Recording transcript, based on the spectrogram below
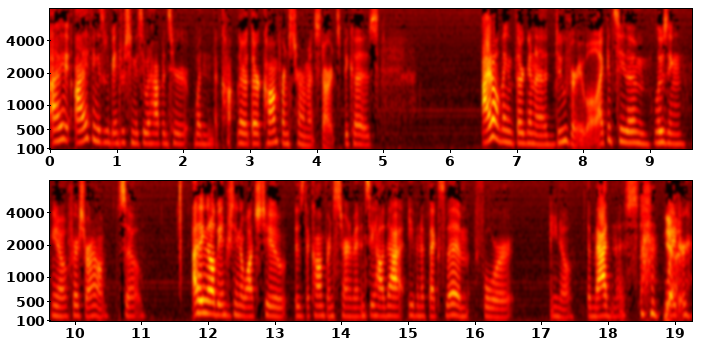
I I think it's going to be interesting to see what happens here when the con- their their conference tournament starts because I don't think they're going to do very well. I could see them losing, you know, first round. So I think that'll be interesting to watch too. Is the conference tournament and see how that even affects them for, you know, the madness later.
